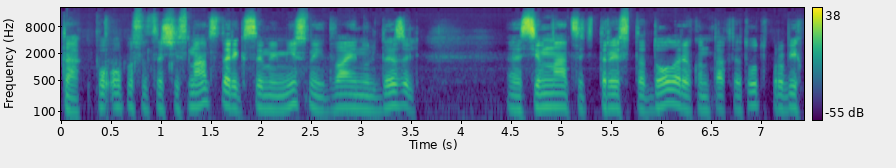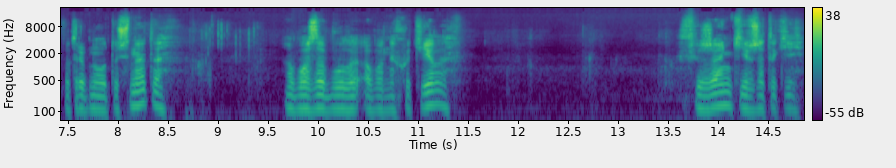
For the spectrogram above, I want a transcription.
Так, по опису це 16 рік, 7-місний, 2,0 дизель, е, 17300 доларів. Контакти тут. Пробіг потрібно уточнити. Або забули, або не хотіли. Свіженький вже такий.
